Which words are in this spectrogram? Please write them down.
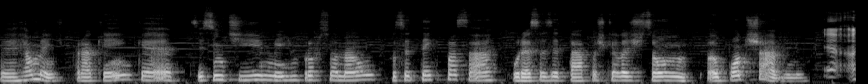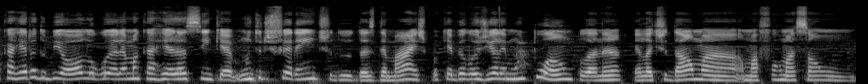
é, realmente para quem quer se sentir mesmo profissional, você tem que passar por essas etapas que elas são é o ponto-chave, né? É, a carreira do biólogo ela é uma carreira assim que é muito diferente do, das demais, porque a biologia é muito ampla, né? Ela te dá uma, uma formação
